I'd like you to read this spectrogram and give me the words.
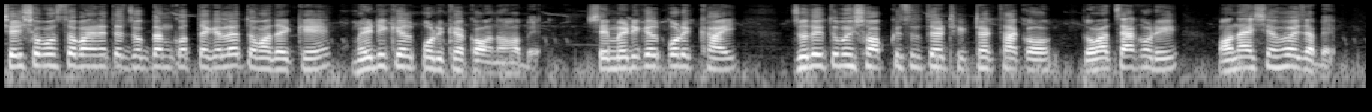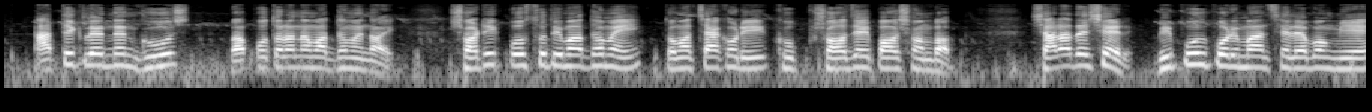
সেই সমস্ত বাহিনীতে যোগদান করতে গেলে তোমাদেরকে মেডিকেল পরীক্ষা করানো হবে। সেই মেডিকেল পরীক্ষায় যদি তুমি সব কিছুতে ঠিকঠাক থাকো, তোমার চাকরি অনায়াসে হয়ে যাবে। আর্থিক লেনদেন ঘুষ বা প্রতারণার মাধ্যমে নয়। সঠিক প্রস্তুতির মাধ্যমেই তোমার চাকরি খুব সহজেই পাওয়া সম্ভব। সারা দেশের বিপুল পরিমাণ ছেলে এবং মেয়ে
